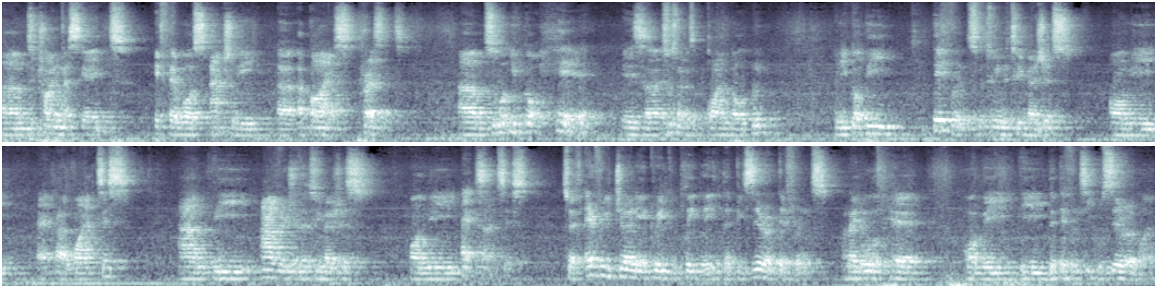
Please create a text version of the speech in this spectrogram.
um, to try and investigate if there was actually uh, a bias present. Um, so what you've got here is uh, it's also known as a Bland-Altman, and you've got the difference between the two measures on the uh, y-axis and the average of the two measures on the x-axis. So if every journey agreed completely, there'd be zero difference, and they'd all appear on the, the, the difference equals zero line.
